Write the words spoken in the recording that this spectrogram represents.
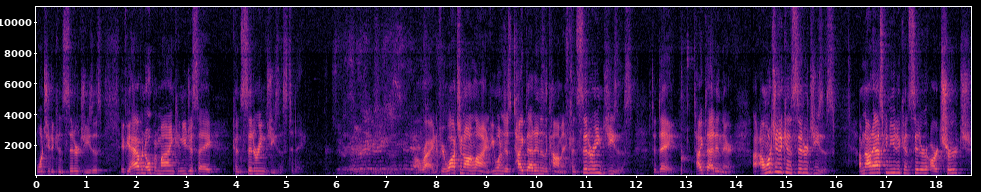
want you to consider Jesus. If you have an open mind, can you just say, considering Jesus today? Considering Jesus today. All right. And if you're watching online, if you want to just type that into the comment, considering Jesus today, type that in there. I want you to consider Jesus. I'm not asking you to consider our church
